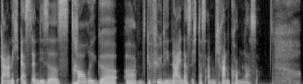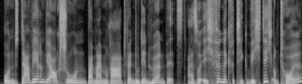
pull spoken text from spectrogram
gar nicht erst in dieses traurige äh, Gefühl hinein, dass ich das an mich rankommen lasse. Und da wären wir auch schon bei meinem Rat, wenn du den hören willst. Also ich finde Kritik wichtig und toll,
